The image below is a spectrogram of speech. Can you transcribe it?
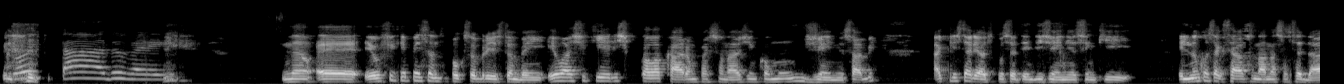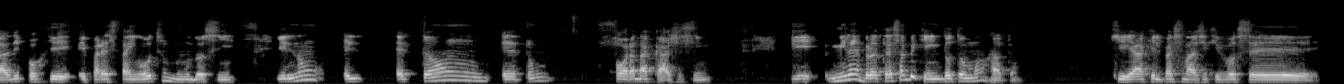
Coitado, velho. Não, é, eu fiquei pensando um pouco sobre isso também. Eu acho que eles colocaram o personagem como um gênio, sabe? Aquele estereótipo que você tem de gênio, assim, que ele não consegue se relacionar na sociedade porque ele parece estar em outro mundo, assim. E ele não. Ele é tão. Ele é tão fora da caixa, assim. E me lembrou até, sabe quem? Dr. Manhattan. Que é aquele personagem que você.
